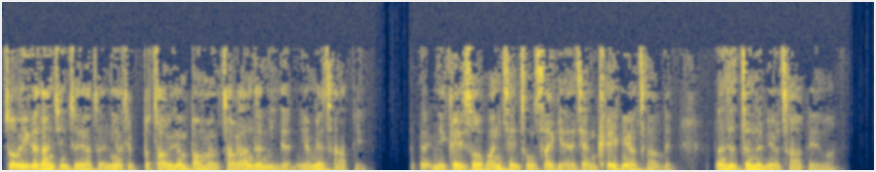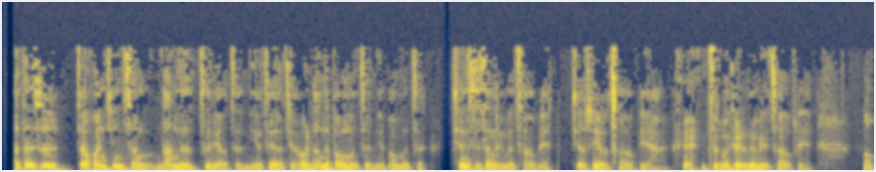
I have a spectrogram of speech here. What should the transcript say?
作为一个男性治疗者，你要去找一个人帮忙，找男的、女的有没有差别？呃，你可以说完全从赛给来讲，可以没有差别。但是真的没有差别吗？啊，但是在环境上，男的治疗者，你要治疗者，或男的帮忙者，你要帮忙者，现实上有没有差别？就是有差别啊，怎么可能会没差别？哦，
